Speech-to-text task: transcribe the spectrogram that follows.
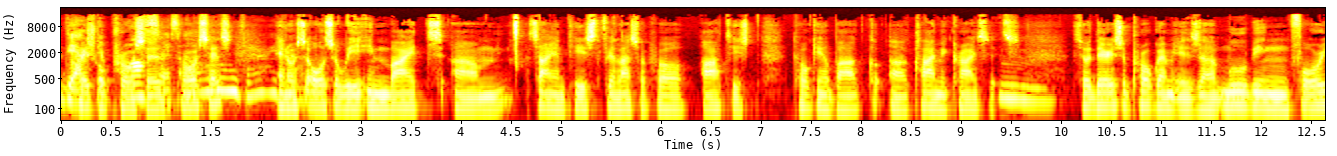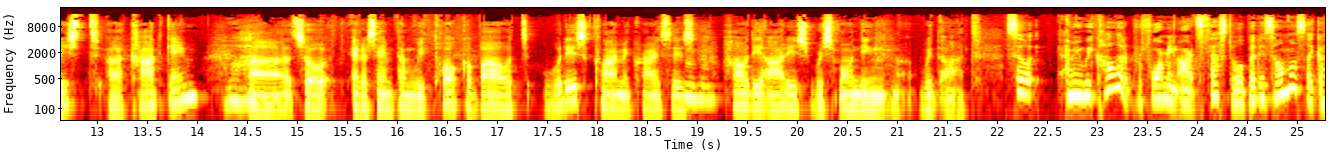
The creative process, process. Oh, and good. also also we invite um, scientists, philosopher, artists talking about cl- uh, climate crisis. Hmm. So there is a program is a moving forest uh, card game. Uh, so at the same time, we talk about what is climate crisis, Mm-hmm. how the artist responding with art. So, I mean, we call it a performing arts festival, but it's almost like a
